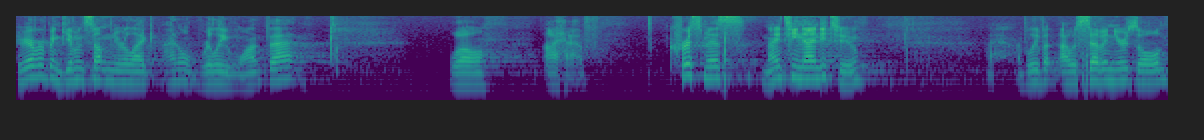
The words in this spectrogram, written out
Have you ever been given something you're like, I don't really want that? Well, I have. Christmas 1992, I believe I was seven years old.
